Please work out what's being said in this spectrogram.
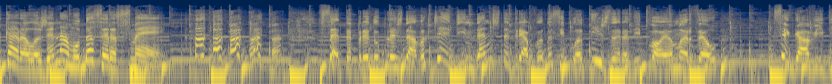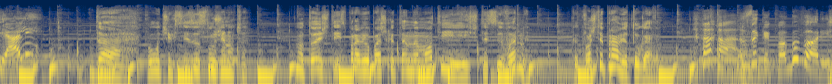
накарала жена му да се разсмее. Все те предупреждавах, че един ден ще трябва да си платиш заради твоя мързел. Сега видя ли? Да, получих си заслуженото. Но той ще изправи опашката на Моти и ще се върне. Какво ще правя тогава? За какво говориш?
